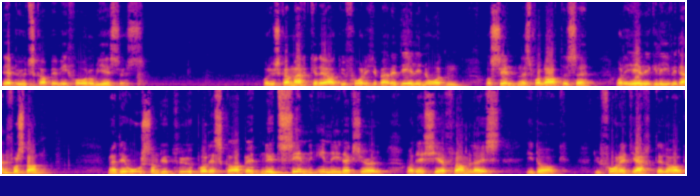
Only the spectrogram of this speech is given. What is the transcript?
det budskapet vi får om Jesus. Og du skal merke det at du får ikke bare del i nåden og syndenes forlatelse og det evige liv i den forstand, men det ord som du tror på, det skaper et nytt sinn inni deg sjøl, og det skjer framleis i dag. Du får et hjertelag,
